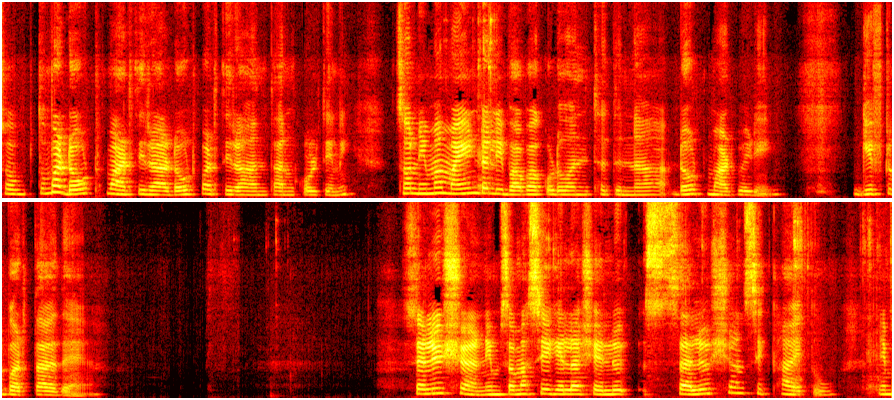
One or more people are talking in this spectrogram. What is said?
so ತುಂಬ ಡೌಟ್ ಮಾಡ್ತೀರಾ ಡೌಟ್ ಪಡ್ತೀರಾ ಅಂತ ಅಂದ್ಕೊಳ್ತೀನಿ ಸೊ ನಿಮ್ಮ ಮೈಂಡಲ್ಲಿ ಬಾಬಾ ಕೊಡುವಂಥದ್ದನ್ನು ಡೌಟ್ ಮಾಡಬೇಡಿ. ಗಿಫ್ಟ್ ಬರ್ತಾ ಇದೆ. ಸೊಲ್ಯೂಷನ್ ನಿಮ್ಮ ಸಮಸ್ಯೆಗೆಲ್ಲ ಶೆಲ್ಯೂ ಸೊಲ್ಯೂಷನ್ ಸಿಕ್ಕಾಯಿತು. ನಿಮ್ಮ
